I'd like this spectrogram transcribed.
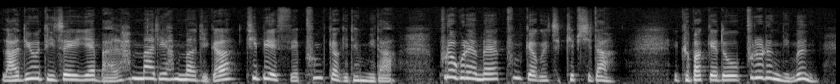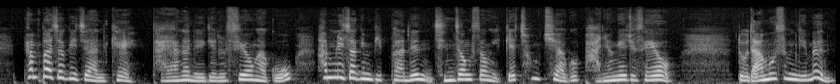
라디오 DJ의 말 한마디 한마디가 TBS의 품격이 됩니다. 프로그램의 품격을 지킵시다. 그 밖에도 푸르릉님은 편파적이지 않게 다양한 의견을 수용하고 합리적인 비판은 진정성 있게 청취하고 반영해 주세요. 또 나무숲님은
